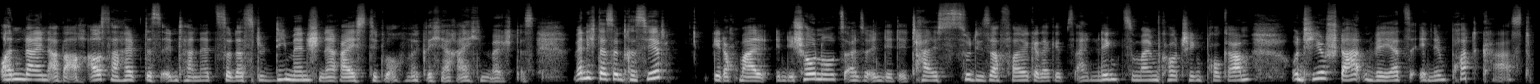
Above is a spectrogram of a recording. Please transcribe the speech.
Online, aber auch außerhalb des Internets, sodass du die Menschen erreichst, die du auch wirklich erreichen möchtest. Wenn dich das interessiert, Geh doch mal in die Show Notes, also in die Details zu dieser Folge. Da gibt es einen Link zu meinem Coaching-Programm. Und hier starten wir jetzt in den Podcast.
